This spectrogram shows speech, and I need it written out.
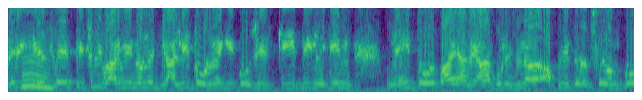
तरीके से पिछली बार भी इन्होंने जाली तोड़ने की कोशिश की थी लेकिन नहीं तोड़ पाए हरियाणा पुलिस ने अपनी तरफ से उनको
